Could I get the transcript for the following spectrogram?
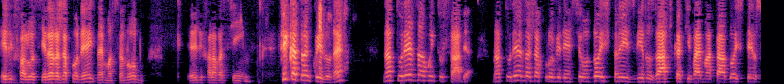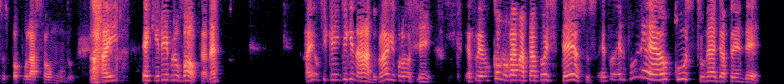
Ele falou assim, ele era japonês, né, Massanobo. Ele falava assim, Fica tranquilo, né? Natureza muito sábia. Natureza já providenciou dois, três vírus África que vai matar dois terços da população do mundo. Ah. Aí, equilíbrio volta, né? Aí eu fiquei indignado. Claro que falou assim, eu falei, como vai matar dois terços? Ele falou, ele falou é, é o custo né, de aprender.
